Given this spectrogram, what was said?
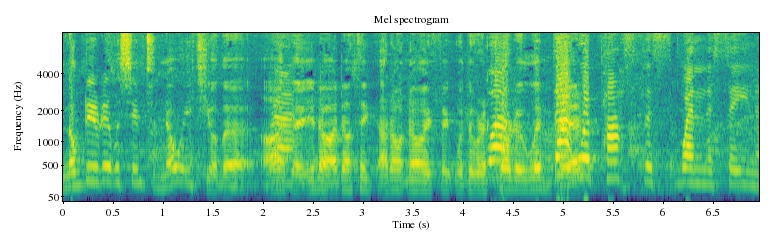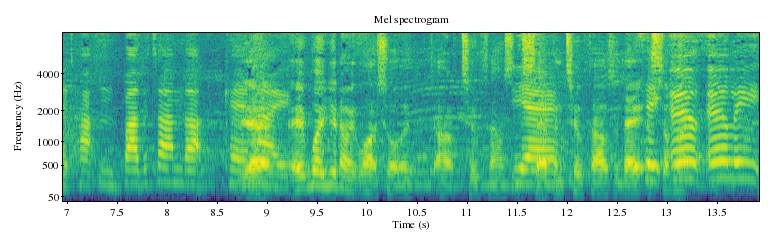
Nobody really seemed to know each other either. Right. You know, I don't think I don't know if it would there were a Well, lived that there. were past this when the scene had happened. By the time that came yeah, out, it, well, you know, it was sort of oh, 2007, Yeah. 2008 or something. ear- early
